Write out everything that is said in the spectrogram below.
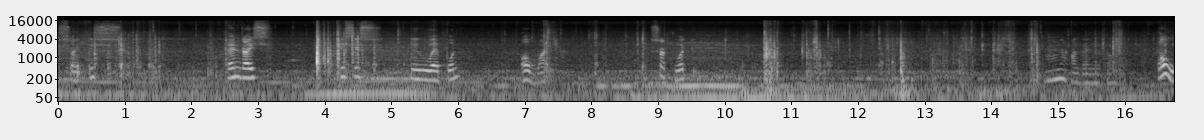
It's like this. And guys, this is the weapon. Oh my. It's not working. Oh.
